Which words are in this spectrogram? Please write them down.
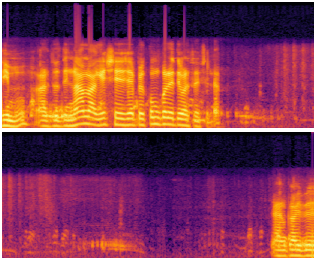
দিমু। আর যদি না লাগে, সেই হিসাবে কম করে দেওয়ার চাইছিলাম এখনকার যে,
